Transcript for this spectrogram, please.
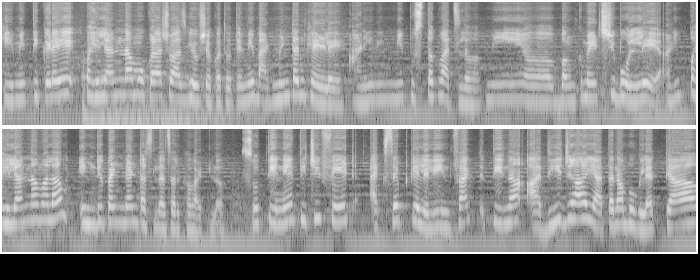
की मी तिकडे पहिल्यांदा मोकळा श्वास घेऊ शकत होते. मी बॅडमिंटन खेळले आणि मी पुस्तक वाचलं. मी बंकमेट्सशी बोलले आणि पहिल्यांदा मला इंडिपेंडंट असल्यासारखं वाटलं. सो तिने तिची फेट ऍक्सेप्ट केलेली. इनफॅक्ट तिनं आधी ज्या यातना भोगल्यात त्या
